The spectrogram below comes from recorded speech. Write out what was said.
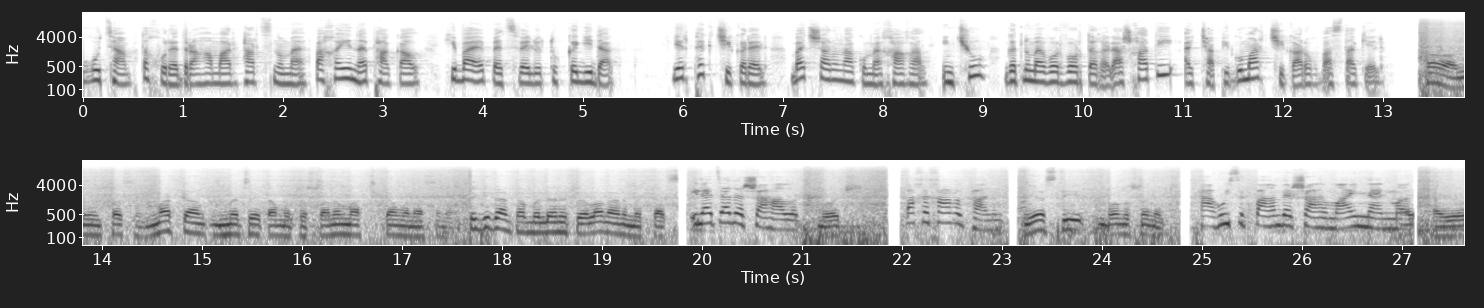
ուղղությամբ։ Տխուր է դրա համար, հարցնում է. «Պախային է փակալ, հիբա է պեցվելու դուք կգիտակ»։ երբեք չի կրել, բայց շարունակում է խաղալ։ Ինչու? Գտնում է, որ որտեղ էլ աշխատի, այդ չափի գումար չի կարող վաստակել։ Հա, նույն փասը։ Մարդկան մեծ է կամ ուտոսանը մարդիկա մնացին։ Չգիտեմ, թե մլյոնը շելան անում է կաց։ Իլացավեր շահալը։ Ոչ։ Պախը խաղը քանում։ Ես դի բոնուսն եմ։ Հա հույսը պահանվեր շահը մայն նան մա։ Այո։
